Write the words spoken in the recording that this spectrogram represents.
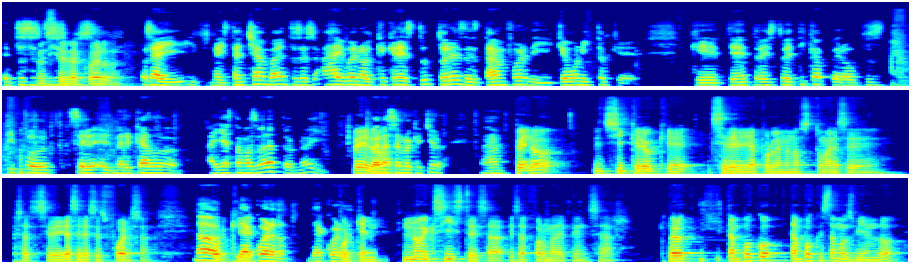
Entonces, estoy de pues, acuerdo. o sea, y, y, necesitan chamba, entonces, ay, bueno, ¿qué crees? Tú, tú eres de Stanford y qué bonito que, que te, traes tu ética, pero pues, tipo, el mercado allá está más barato, ¿no? Y van a hacer lo que quiero. Pero sí creo que se debería por lo menos tomar ese, o sea, se debería hacer ese esfuerzo. No, de acuerdo, de acuerdo. Porque no existe esa, esa forma de pensar. Pero tampoco, tampoco estamos viendo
